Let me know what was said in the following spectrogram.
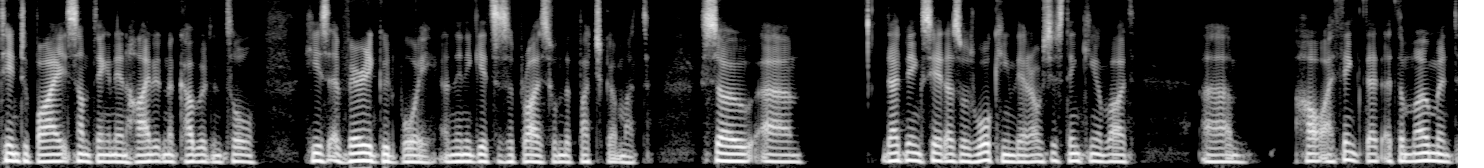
tend to buy something and then hide it in a cupboard until he's a very good boy and then he gets a surprise from the Paczkomat. So, um, that being said, as I was walking there, I was just thinking about um, how I think that at the moment,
